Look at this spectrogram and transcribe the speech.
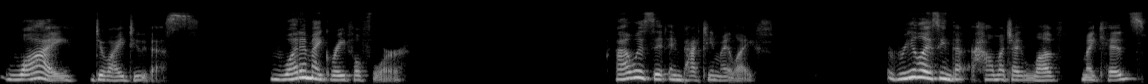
why do I do this? What am I grateful for? How is it impacting my life? Realizing that how much I love my kids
